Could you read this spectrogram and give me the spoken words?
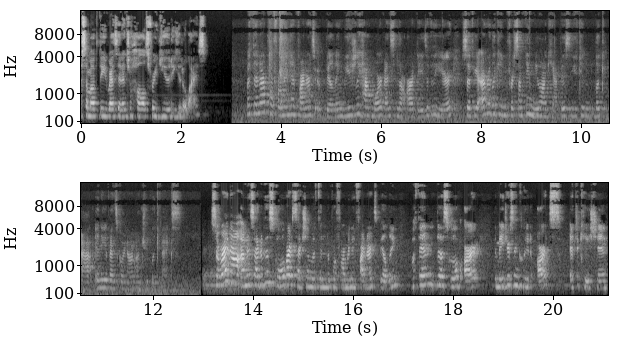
some of the residential halls for you to utilize. Within our Performing and Fine Arts building, we usually have more events than there are days of the year. So if you're ever looking for something new on campus, you can look at any events going on on Triplet Connects. So right now, I'm inside of the School of Art section within the Performing and Fine Arts building. Within the School of Art, the majors include arts, education,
